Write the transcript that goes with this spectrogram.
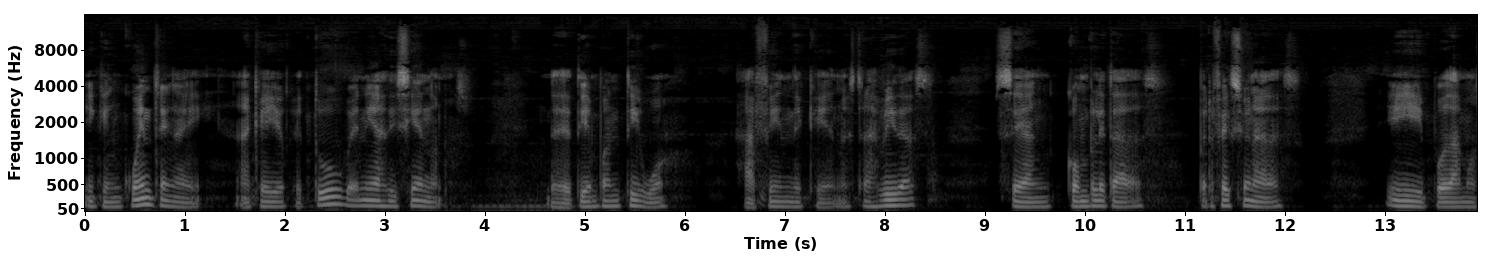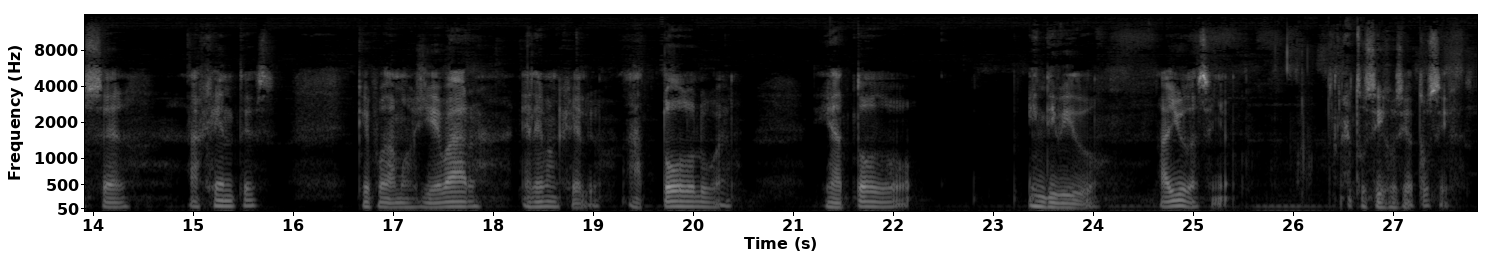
y que encuentren ahí aquello que tú venías diciéndonos desde tiempo antiguo a fin de que nuestras vidas sean completadas, perfeccionadas y podamos ser agentes que podamos llevar el Evangelio a todo lugar y a todo individuo. Ayuda, Señor, a tus hijos y a tus hijas.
